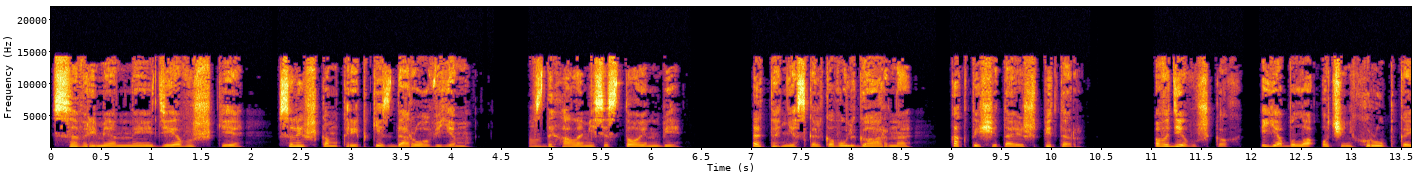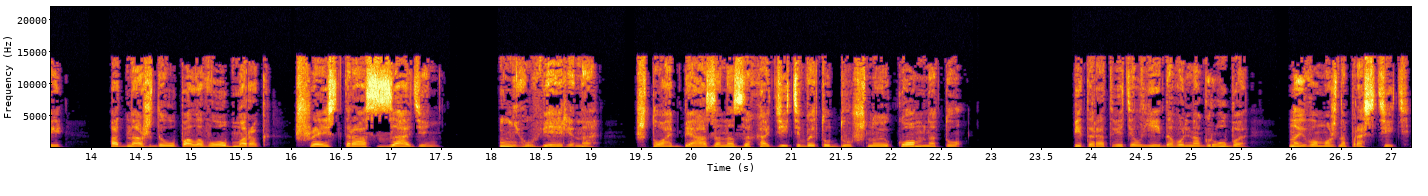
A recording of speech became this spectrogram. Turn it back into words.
Современные девушки слишком крепки здоровьем, вздыхала миссис Тойнби. Это несколько вульгарно. Как ты считаешь, Питер? В девушках я была очень хрупкой. Однажды упала в обморок шесть раз за день. Не уверена, что обязана заходить в эту душную комнату. Питер ответил ей довольно грубо, но его можно простить,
